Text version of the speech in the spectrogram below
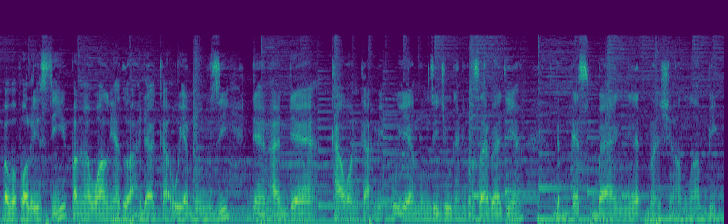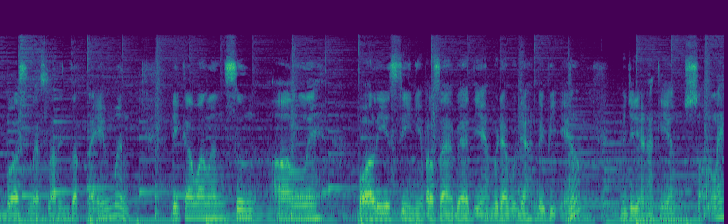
Bapak Polisi, pengawalnya tuh ada Kak Uya Mungzi dan ada kawan Kak Uya Mungzi juga nih persahabat ya. The best banget, Masya Allah, Big Boss Leslar Entertainment. Dikawal langsung oleh polisi nih persahabat ya. Mudah-mudahan Baby L menjadi anak yang soleh,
